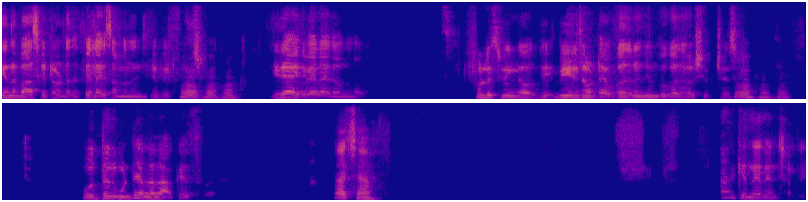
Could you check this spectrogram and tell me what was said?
కింద బాస్కెట్ ఉంటుంది పిల్లకి సంబంధించి పెట్టుకోవచ్చు. ఇది ఐదు వేల ఐదు వందలు. ఫుల్ స్వింగ్ అవుద్ది. వీల్స్ ఉంటాయి ఒక గది నుంచి ఇంకో గది షిఫ్ట్ చేసుకోవచ్చు. వద్దనుకుంటే ఎలా లాకేసుకోవాలి అది నిల్చండి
